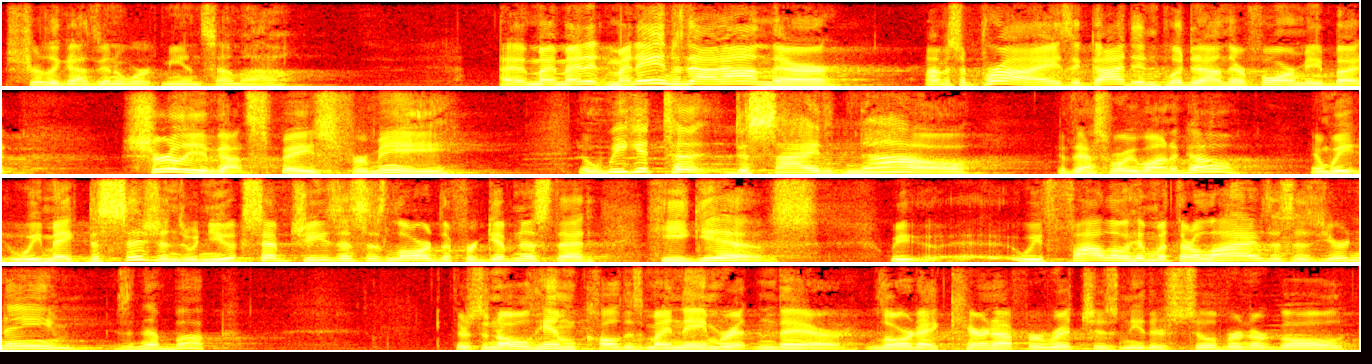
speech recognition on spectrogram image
surely God's going to work me in somehow. I, my, my, my name's not on there. I'm surprised that God didn't put it on there for me, but surely you've got space for me. You know, we get to decide now if that's where we want to go. And we, we make decisions. When you accept Jesus as Lord, the forgiveness that He gives, we, uh, we follow Him with our lives. It says, Your name is in that book. There's an old hymn called Is My Name Written There? Lord, I care not for riches, neither silver nor gold.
